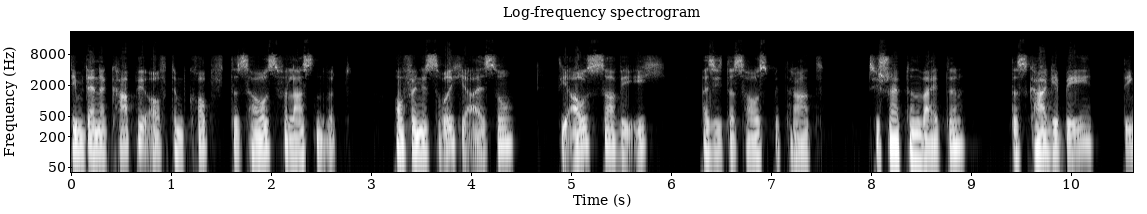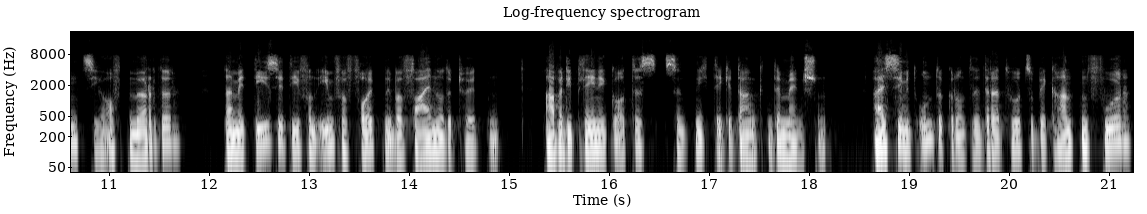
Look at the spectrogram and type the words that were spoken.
die mit einer Kappe auf dem Kopf das Haus verlassen wird. Auf eine solche also, die aussah wie ich, als ich das Haus betrat. Sie schreibt dann weiter, das KGB dingt sich oft Mörder, damit diese die von ihm Verfolgten überfallen oder töten. Aber die Pläne Gottes sind nicht die Gedanken der Menschen. Als sie mit Untergrundliteratur zu Bekannten fuhr,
